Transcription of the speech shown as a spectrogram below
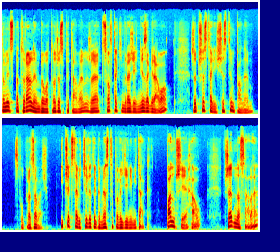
No więc naturalnym było to, że spytałem, że co w takim razie nie zagrało, że przestaliście z tym panem współpracować. I przedstawiciele tego miasta powiedzieli mi tak: Pan przyjechał, wszedł na salę,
